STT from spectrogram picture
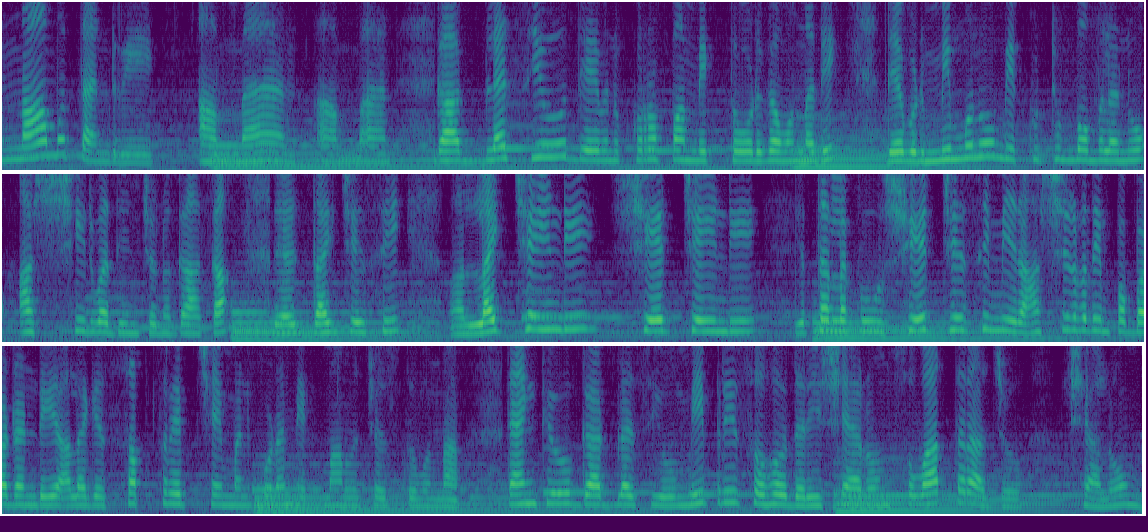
ఉన్నాము తండ్రి. Amen amen God bless you దేవుని కృప మీకు తోడుగా ఉన్నది. దేవుడు మిమ్మును మీ కుటుంబములను ఆశీర్వదించును గాక. దయచేసి లైక్ చేయండి షేర్ చేయండి. ఇతరులకు షేర్ చేసి మీరు ఆశీర్వదింపబడండి. అలాగే సబ్స్క్రైబ్ చేయమని కూడా మీకు మనం చేస్తూ ఉన్నాను. Thank you God bless you మీ ప్రియ సహోదరి షారోన్ సువార్తరాజు. షలోమ్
